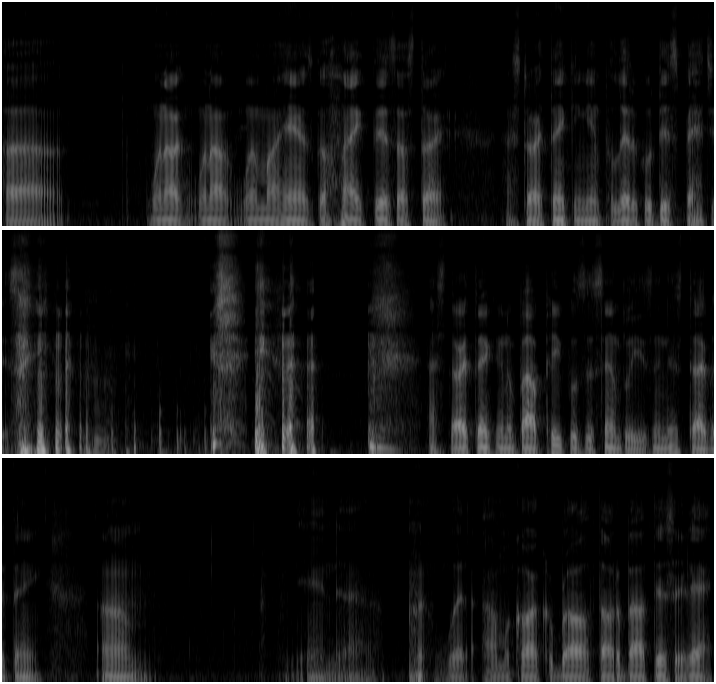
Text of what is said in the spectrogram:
Uh, when I when I when my hands go like this, I start I start thinking in political dispatches. I start thinking about people's assemblies and this type of thing, um, and uh, what Amilcar Cabral thought about this or that.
